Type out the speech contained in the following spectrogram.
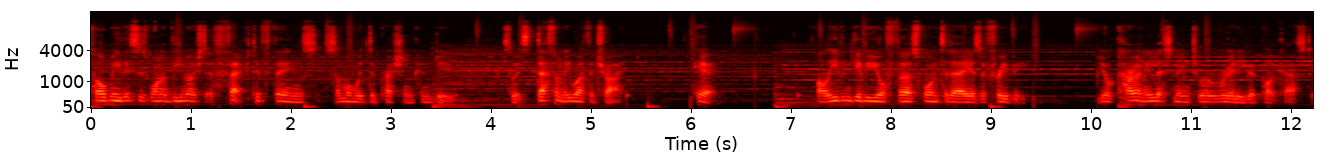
told me this is one of the most effective things someone with depression can do, so it's definitely worth a try. Here, I'll even give you your first one today as a freebie. You're currently listening to a really good podcast.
